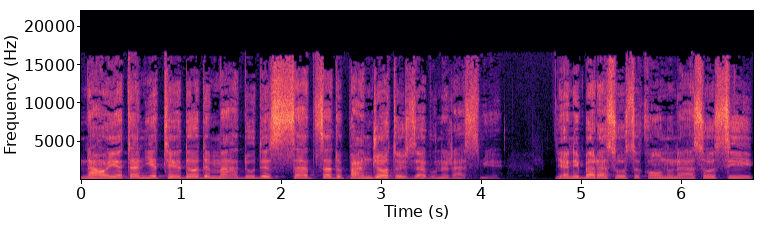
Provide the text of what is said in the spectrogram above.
نهایتا یه تعداد معدود 100 150 تاش زبون رسمیه. یعنی بر اساس قانون اساسی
